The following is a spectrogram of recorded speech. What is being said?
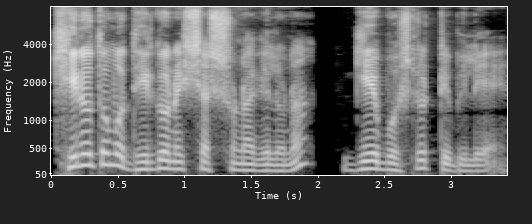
ক্ষীণতম দীর্ঘ নিঃশ্বাস শোনা গেল না, গিয়ে বসল টেবিলে।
